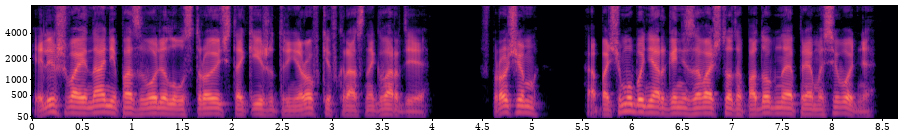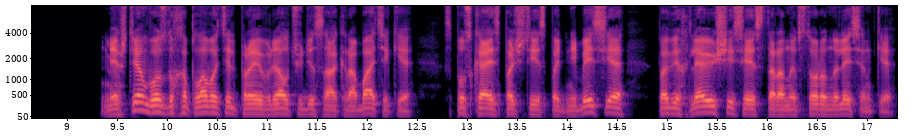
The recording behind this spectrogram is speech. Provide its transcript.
и лишь война не позволила устроить такие же тренировки в Красной гвардии. Впрочем, а почему бы не организовать что-то подобное прямо сегодня? Меж тем воздухоплаватель проявлял чудеса акробатики, спускаясь почти из поднебесья по вихляющейся из стороны в сторону лесенки.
